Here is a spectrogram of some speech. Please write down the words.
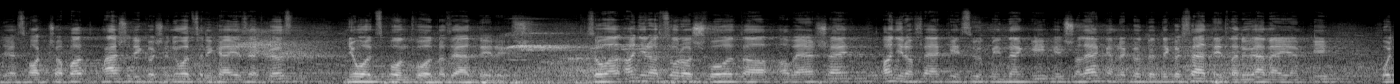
ugye ez hat csapat, második és a nyolcadik helyezett közt nyolc pont volt az eltérés. Szóval annyira szoros volt a, a verseny, annyira felkészült mindenki, és a lelkemre kötötték, hogy feltétlenül emeljem ki, hogy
